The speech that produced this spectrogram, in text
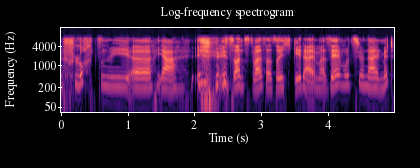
schluchzen wie, äh, ja, wie sonst was. Also ich gehe da immer sehr emotional mit.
